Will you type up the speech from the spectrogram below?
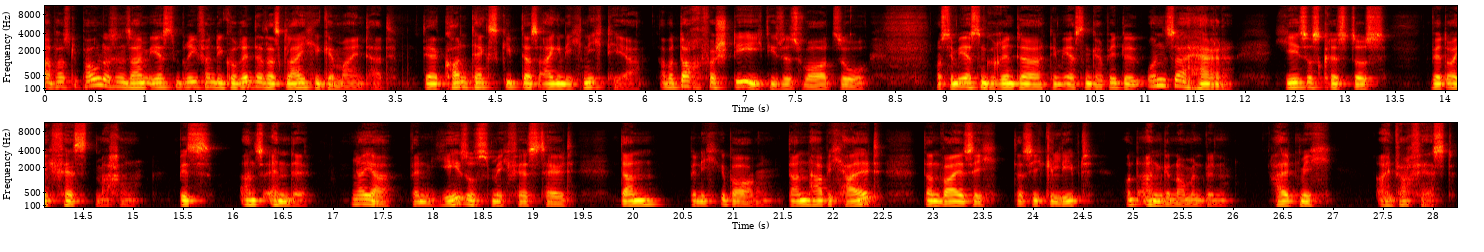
Apostel Paulus in seinem ersten Brief an die Korinther das gleiche gemeint hat. Der Kontext gibt das eigentlich nicht her. Aber doch verstehe ich dieses Wort so. Aus dem ersten Korinther, dem ersten Kapitel. Unser Herr, Jesus Christus, wird euch festmachen bis ans Ende. Naja, wenn Jesus mich festhält, dann bin ich geborgen. Dann habe ich Halt, dann weiß ich, dass ich geliebt und angenommen bin. Halt mich einfach fest.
